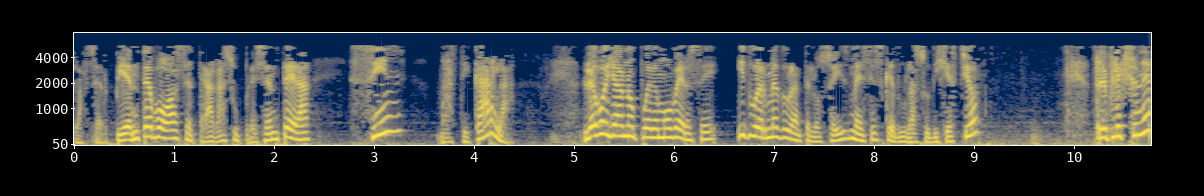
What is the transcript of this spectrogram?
la serpiente boa se traga su presa entera sin masticarla. Luego ya no puede moverse y duerme durante los seis meses que dura su digestión. Reflexioné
